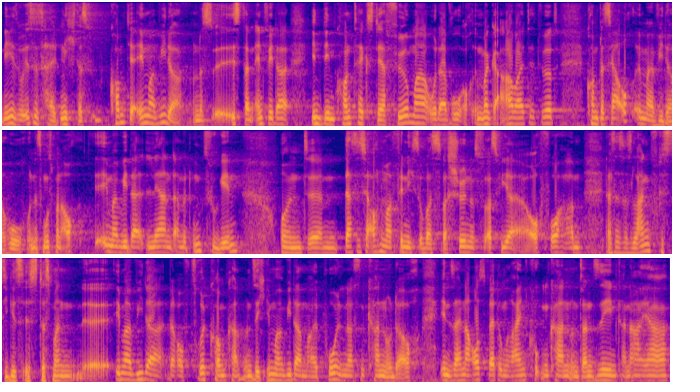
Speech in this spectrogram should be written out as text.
Nee, so ist es halt nicht. Das kommt ja immer wieder. Und das ist dann entweder in dem Kontext der Firma oder wo auch immer gearbeitet wird, kommt das ja auch immer wieder hoch. Und das muss man auch immer wieder lernen, damit umzugehen. Und ähm, das ist ja auch nochmal, finde ich, so was, was Schönes, was wir auch vorhaben, dass es was Langfristiges ist, dass man äh, immer wieder darauf zurückkommen kann und sich immer wieder mal polen lassen kann und auch in seine Auswertung reingucken kann und dann sehen kann, ah ja,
